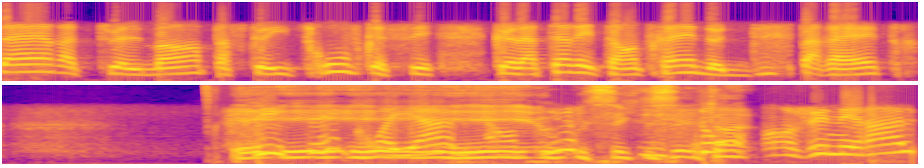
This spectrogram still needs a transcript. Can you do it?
terre actuellement parce qu'ils trouvent que la terre est en train de disparaître. C'est incroyable. en, en général,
